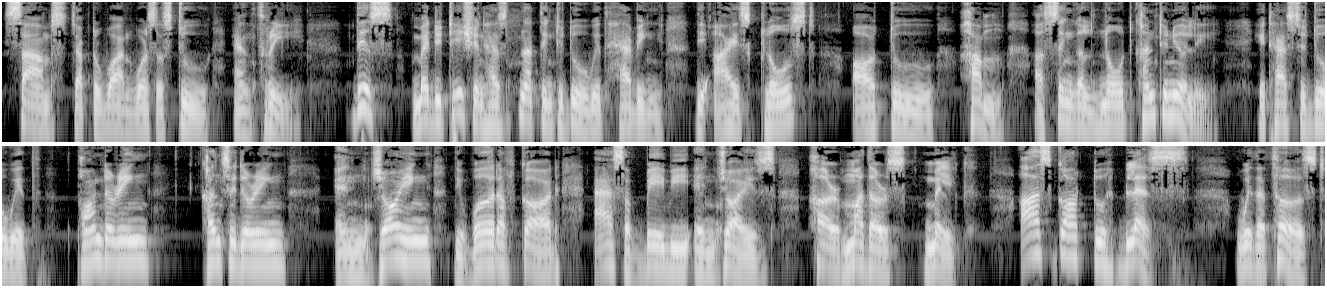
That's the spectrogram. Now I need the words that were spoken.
Psalms chapter 1, verses 2 and 3. This meditation has nothing to do with having the eyes closed or to hum a single note continually. It has to do with pondering, considering, enjoying the Word of God as a baby enjoys her mother's milk. Ask God to bless with a thirst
